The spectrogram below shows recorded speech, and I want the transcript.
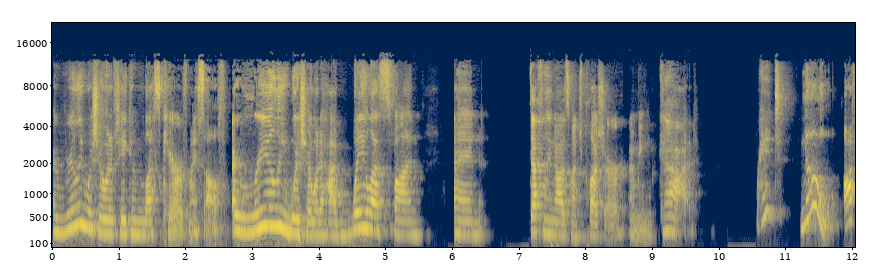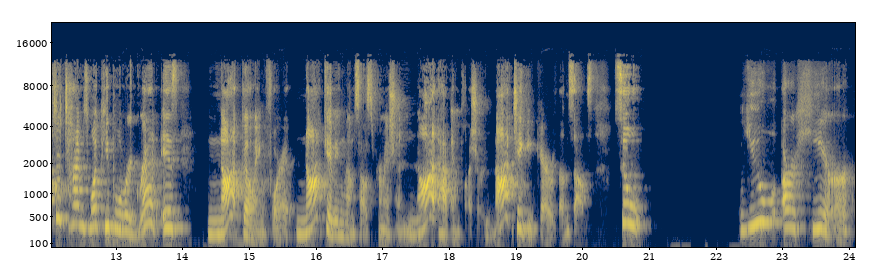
I really wish I would have taken less care of myself. I really wish I would have had way less fun and definitely not as much pleasure. I mean, God, right? No, oftentimes what people regret is not going for it, not giving themselves permission, not having pleasure, not taking care of themselves. So you are here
